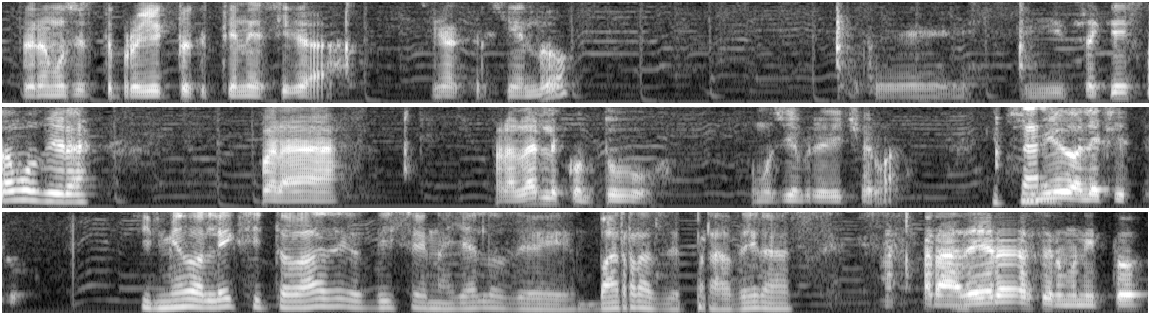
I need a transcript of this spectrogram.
esperamos este proyecto que tiene siga, siga creciendo. Este, y pues aquí estamos, mira, para, para darle con tubo, como siempre he dicho, hermano. Sin miedo al éxito. Sin miedo al éxito, ¿ah? dicen allá los de barras de praderas. Las praderas, hermanito.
